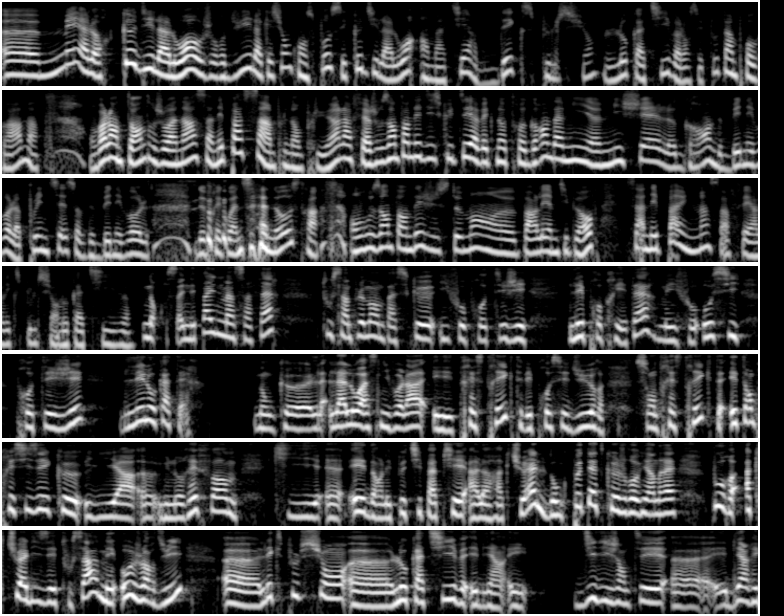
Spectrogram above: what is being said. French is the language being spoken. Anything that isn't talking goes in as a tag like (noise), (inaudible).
Euh, mais alors, que dit la loi aujourd'hui? La question qu'on se pose, c'est que dit la loi en matière d'expulsion locative? Alors, c'est tout un programme. On va l'entendre, Johanna, ça n'est pas simple non plus, hein, l'affaire. Je vous entendais discuter avec notre grande amie euh, Michel, grande bénévole, la princess of the bénévole de Frequenza (laughs) Nostra. On vous entendait justement euh, parler un petit peu en off. Ça n'est pas une mince affaire, l'expulsion locative. Non, ça n'est pas une mince affaire tout simplement parce qu'il faut protéger les propriétaires, mais il faut aussi protéger les locataires. Donc euh, la, loi à ce niveau-là est très stricte, les procédures sont très strictes, étant précisé qu'il y a euh, une réforme qui euh, est dans les petits papiers à l'heure actuelle. Donc peut-être que je reviendrai pour actualiser tout ça, mais aujourd'hui, l'expulsion locative eh bien, est diligentée et bien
